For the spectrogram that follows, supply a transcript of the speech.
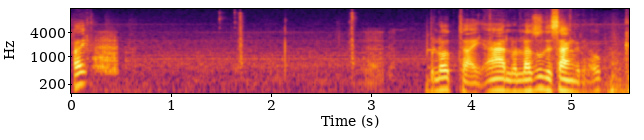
Ay. Blood tie. Ah, los lazos de sangre. Ok.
